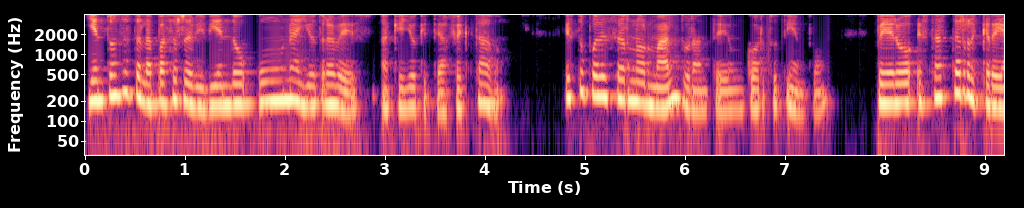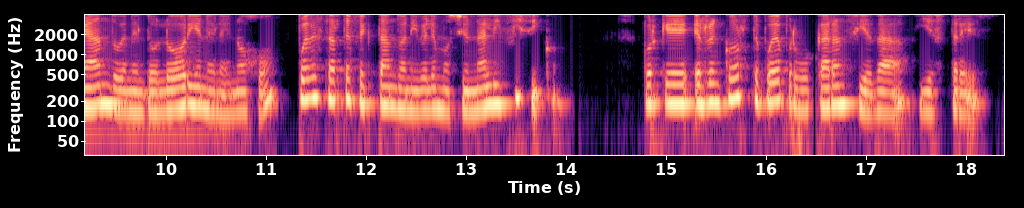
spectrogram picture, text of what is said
y entonces te la pasas reviviendo una y otra vez aquello que te ha afectado. Esto puede ser normal durante un corto tiempo, pero estarte recreando en el dolor y en el enojo puede estarte afectando a nivel emocional y físico, porque el rencor te puede provocar ansiedad y estrés,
